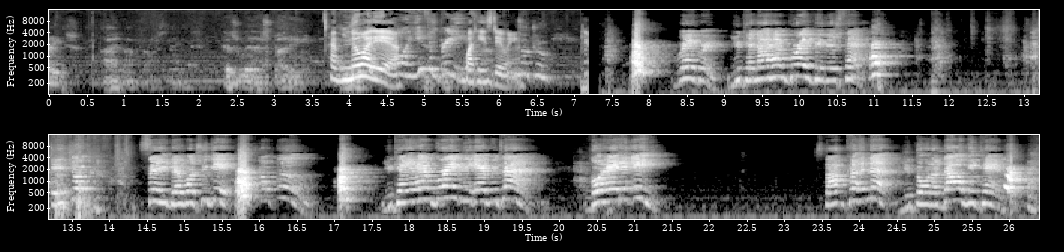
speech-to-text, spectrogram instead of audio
Buddies. I love those things. Because we're his buddy. have no idea Oh, you can breathe. what he's doing. Gregory, you cannot have gravy this time. Eat your. See, that's what you get. Your food. You can't have gravy every time. Go ahead and eat. Stop cutting up. You're throwing a doggy tantrum.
